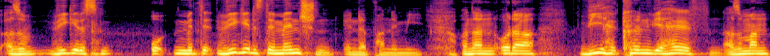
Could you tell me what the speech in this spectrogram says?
also wie geht es mit, wie geht es den Menschen in der Pandemie? Und dann, oder wie können wir helfen? Also man,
